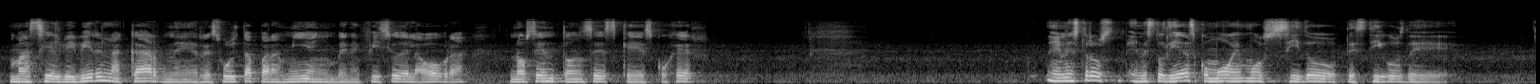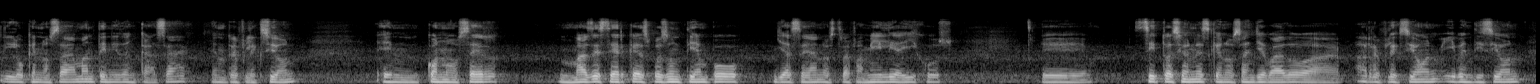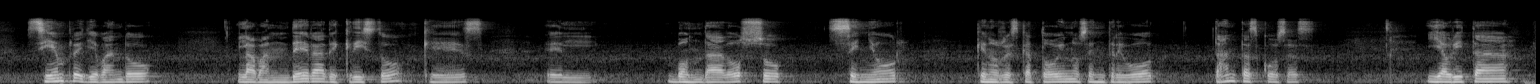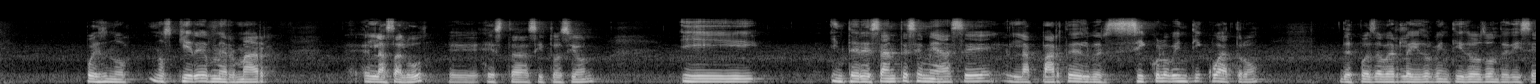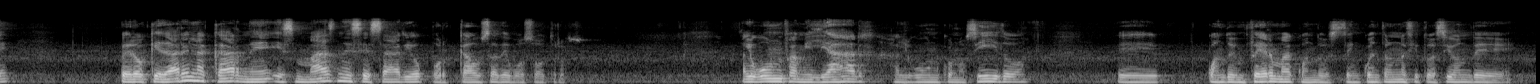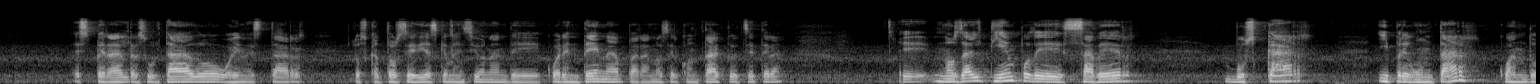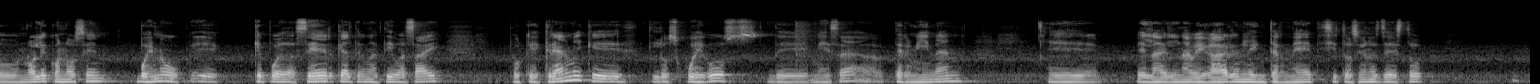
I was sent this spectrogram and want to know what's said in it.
Mas si el vivir en la carne resulta para mí en beneficio de la obra, no sé entonces qué escoger En estos, en estos días, como hemos sido testigos de lo que nos ha mantenido en casa, en reflexión, en conocer más de cerca después de un tiempo, ya sea nuestra familia, hijos, eh, situaciones que nos han llevado a, a reflexión y bendición, siempre llevando la bandera de Cristo, que es el bondadoso Señor que nos rescató y nos entregó tantas cosas y ahorita pues no, nos quiere mermar la salud, eh, esta situación. Y interesante se me hace la parte del versículo 24, después de haber leído el 22, donde dice, pero quedar en la carne es más necesario por causa de vosotros algún familiar, algún conocido, eh, cuando enferma, cuando se encuentra en una situación de esperar el resultado o en estar los 14 días que mencionan de cuarentena para no hacer contacto, etc. Eh, nos da el tiempo de saber buscar y preguntar cuando no le conocen, bueno, eh, ¿qué puedo hacer? ¿Qué alternativas hay? Porque créanme que los juegos de mesa terminan, eh, el, navegar en la internet y situaciones de esto,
